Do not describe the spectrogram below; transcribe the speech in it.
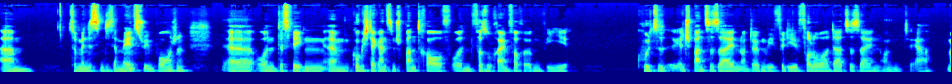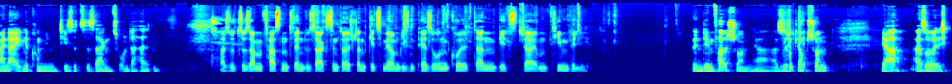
Ähm, zumindest in dieser Mainstream-Branche. Äh, und deswegen ähm, gucke ich da ganz entspannt drauf und versuche einfach irgendwie cool zu, entspannt zu sein und irgendwie für die Follower da zu sein und ja, meine eigene Community sozusagen zu unterhalten. Also zusammenfassend, wenn du sagst, in Deutschland geht es mehr um diesen Personenkult, dann geht es da um Team Billy. In dem Fall schon, ja. Also ich okay. glaube schon, ja, also ich,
